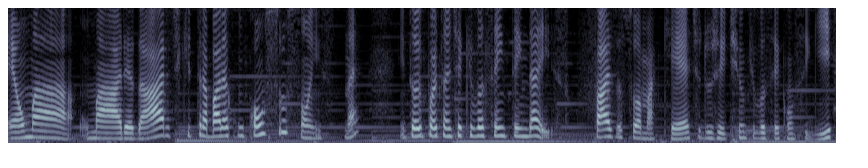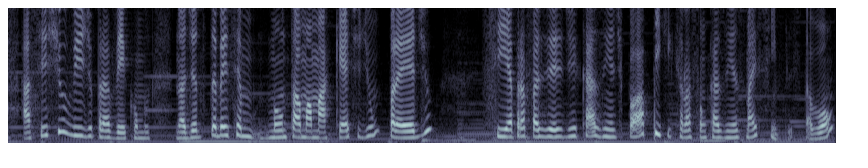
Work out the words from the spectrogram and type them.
é uma, uma área da arte que trabalha com construções, né? Então o importante é que você entenda isso. Faz a sua maquete do jeitinho que você conseguir. Assiste o vídeo para ver como. Não adianta também você montar uma maquete de um prédio se é para fazer de casinha de pau a pique, que elas são casinhas mais simples, tá bom?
